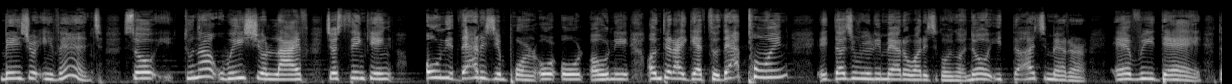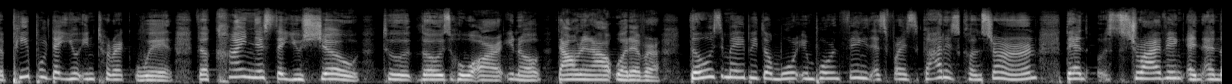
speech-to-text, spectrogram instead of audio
major events so do not waste your life just thinking only that is important or, or only until I get to that point, it doesn't really matter what is going on. No, it does matter every day. The people that you interact with, the kindness that you show to those who are, you know, down and out, whatever. Those may be the more important things as far as God is concerned than striving and, and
